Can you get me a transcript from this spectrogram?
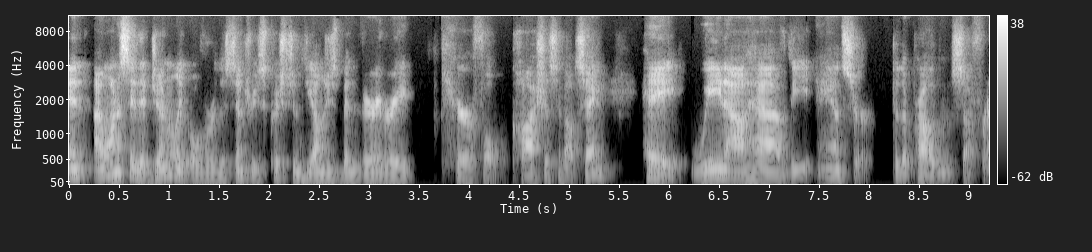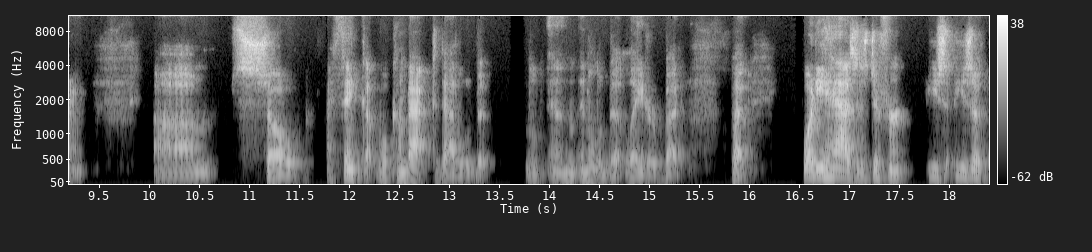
And I want to say that generally over the centuries, Christian theology has been very, very careful, cautious about saying, hey, we now have the answer to the problem of suffering. Um, so I think we'll come back to that a little bit in, in, a little bit later. But but what he has is different. He's he's a,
